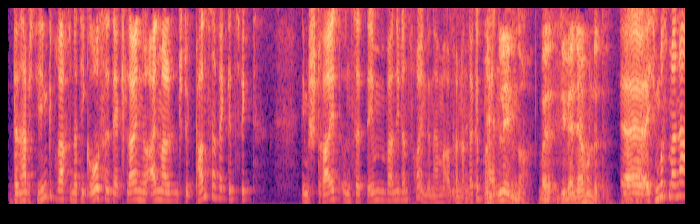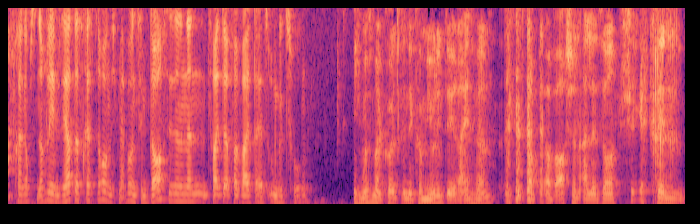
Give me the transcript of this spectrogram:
dann habe ich die hingebracht und hat die Große der Kleinen nur einmal ein Stück Panzer weggezwickt im Streit und seitdem waren die dann Freunde und haben aufeinander Und gepennt. leben noch, weil die werden ja Hunderte. Äh, ich muss mal nachfragen, ob sie noch leben. Sie hat das Restaurant nicht mehr. Bei uns im Dorf, sie sind dann zwei Dörfer weiter jetzt umgezogen. Ich muss mal kurz in die Community reinhören, ob, ob auch schon alle so den,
